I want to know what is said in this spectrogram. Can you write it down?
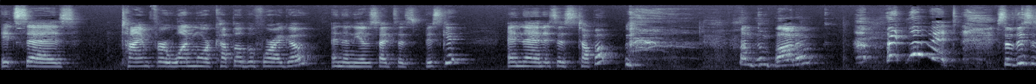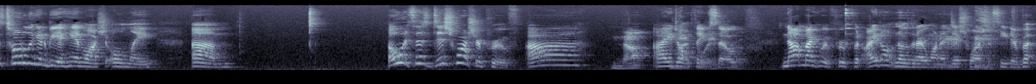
It says, time for one more cuppa before I go. And then the other side says biscuit. And then it says top up on the bottom. I love it. So this is totally going to be a hand wash only. Um, oh, it says dishwasher proof. Ah. Not. I don't think so. proof. Not microwave proof, but I don't know that I want to dishwash this either. But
